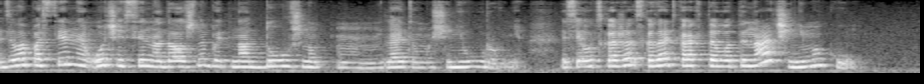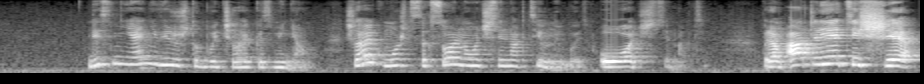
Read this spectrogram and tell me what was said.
дела постельные очень сильно должны быть на должном для этого мужчине уровне. Если вот сказать как-то вот иначе, не могу. Здесь я не вижу, чтобы человек изменял. Человек может сексуально очень сильно активный быть. Очень сильно активный. Прям атлетище.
